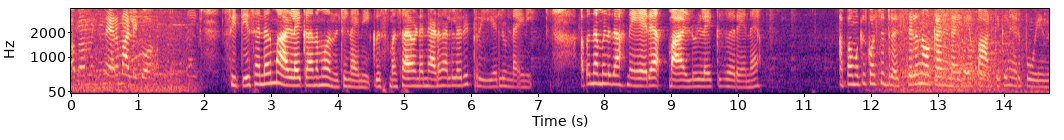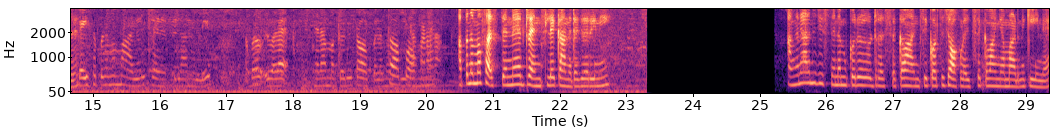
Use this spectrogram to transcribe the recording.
അപ്പൊ നമുക്ക് നേരെ മാളിലേക്ക് പോവാം. സിറ്റി സെന്റർ മാളിലേക്കാണ് നമ്മൾ വന്നിട്ടുണ്ടായിനി. ക്രിസ്മസ് ആയതുകൊണ്ട് തന്നെ അവിടെ നല്ലൊരു ട്രീ എല്ലാം ഉണ്ടായിനി. അപ്പം നമ്മളിതാ നേരെ മാളിലുള്ളിലേക്ക് കയറിയേനെ അപ്പം നമുക്ക് കുറച്ച് ഡ്രസ്സെല്ലാം നോക്കാനുണ്ടായിരുന്നു അപ്പം അടുത്തേക്ക് നേരെ പോയെന്ന് ഗൈസ് അപ്പോൾ നമ്മൾ മാളിൽ ട്രെൻസിലാണല്ലേ അപ്പോൾ ഇവിടെ നമുക്കൊരു ടോപ്പെല്ലാം ടോപ്പ് അപ്പം നമ്മൾ ഫസ്റ്റ് തന്നെ ട്രെൻഡ്സിലേക്കാണ് കേട്ടോ കയറിനി അങ്ങനെ ആണെന്ന് ജിസ്റ്റിന് നമുക്കൊരു ഡ്രസ്സൊക്കെ വാങ്ങിച്ച് കുറച്ച് ചോക്ലേറ്റ്സ് ഒക്കെ വാങ്ങിയാൽ മാടുന്ന കീണേ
